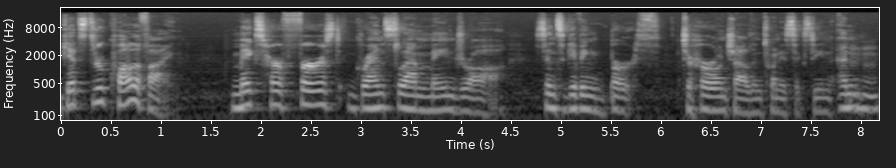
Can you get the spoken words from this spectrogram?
gets through qualifying, makes her first Grand Slam main draw since giving birth to her own child in 2016, and Mhm.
